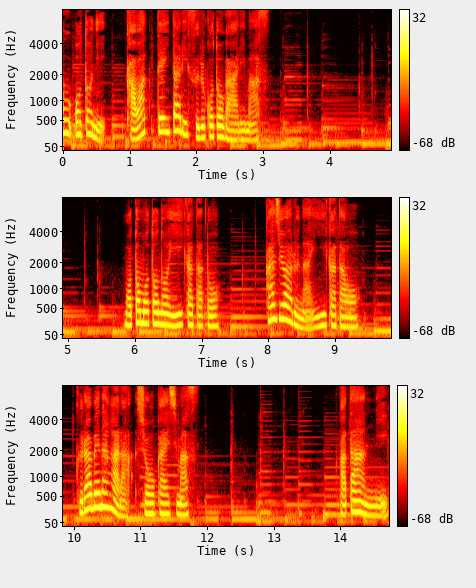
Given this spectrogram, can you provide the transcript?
う音に変わっていたりすることがあります。もともとの言い方とカジュアルな言い方を比べながら紹介します。パターンに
